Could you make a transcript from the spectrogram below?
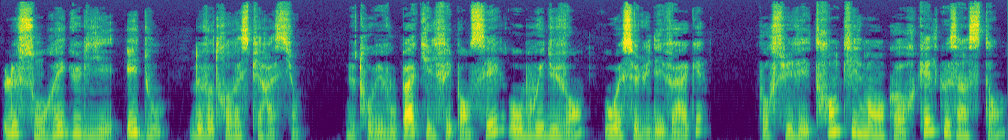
le son régulier et doux de votre respiration. Ne trouvez-vous pas qu'il fait penser au bruit du vent ou à celui des vagues? Poursuivez tranquillement encore quelques instants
